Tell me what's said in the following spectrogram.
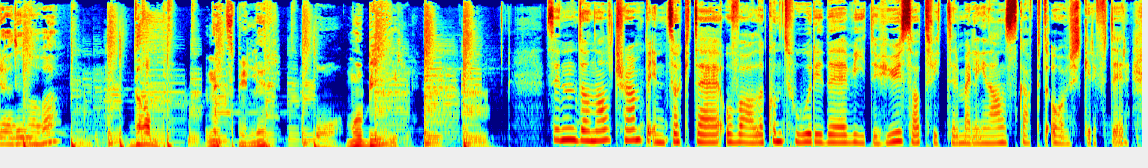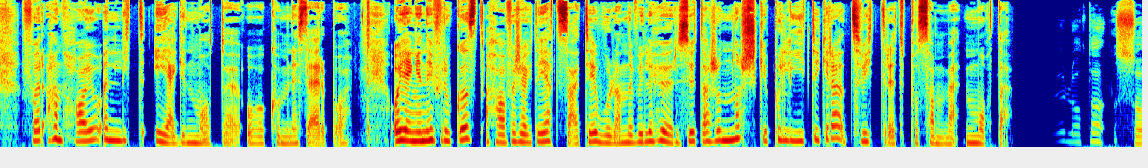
Radio Nova. DAB, nettspiller og mobil. Siden Donald Trump inntok det ovale kontor i Det hvite hus, har Twitter-meldingene hans skapt overskrifter. For han har jo en litt egen måte å kommunisere på. Og gjengen i Frokost har forsøkt å gjette seg til hvordan det ville høres ut dersom norske politikere tvitret på samme måte låta så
